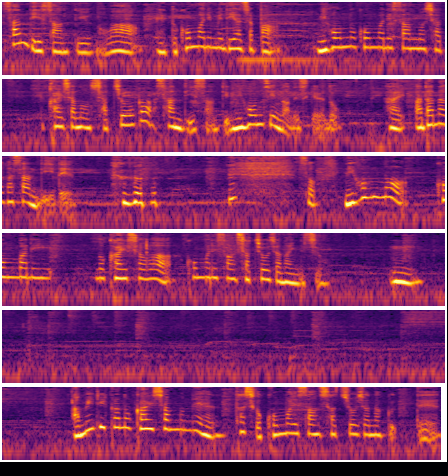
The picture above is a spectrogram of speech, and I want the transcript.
サンディさんっていうのは、えーと、こんまりメディアジャパン。日本のこんまりさんの社会社の社長がサンディさんっていう日本人なんですけれど、はい、あだ名がサンディで。そう。日本のこんまりの会社はこんまりさん社長じゃないんですよ。うん。アメリカの会社もね確かこんまりさん社長じゃなくって。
